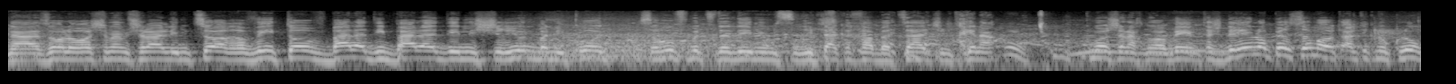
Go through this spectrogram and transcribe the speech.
נעזור לראש הממשלה למצוא ערבי טוב, בלאדי בלאדי לשריון בליכוד, שרוף בצדדים עם שריטה ככה בצד "אה", כמו שאנחנו אוהבים. תשדירים לא פרסומות, אל תקנו כלום.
